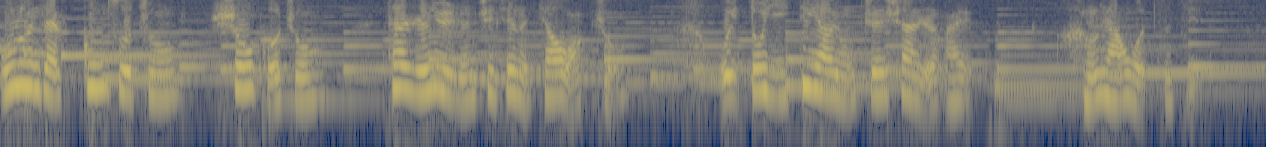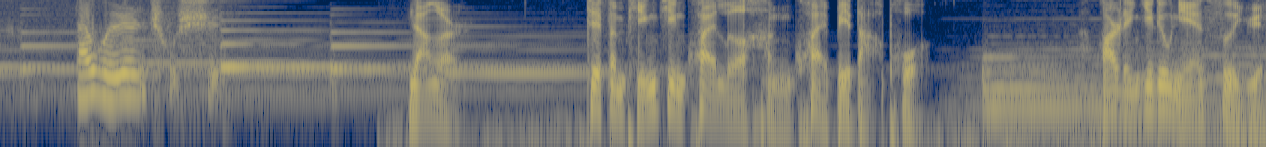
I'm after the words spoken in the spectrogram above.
无论在工作中、生活中，在人与人之间的交往中，我都一定要用真善人来衡量我自己，来为人处事。然而，这份平静快乐很快被打破。二零一六年四月，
